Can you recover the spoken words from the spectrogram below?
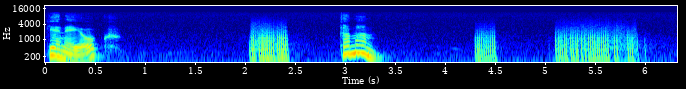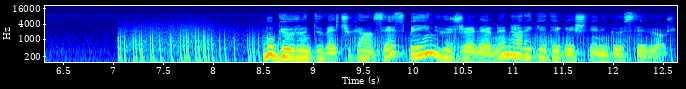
Gene yok. Tamam. Bu görüntü ve çıkan ses beyin hücrelerinin harekete geçtiğini gösteriyor.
